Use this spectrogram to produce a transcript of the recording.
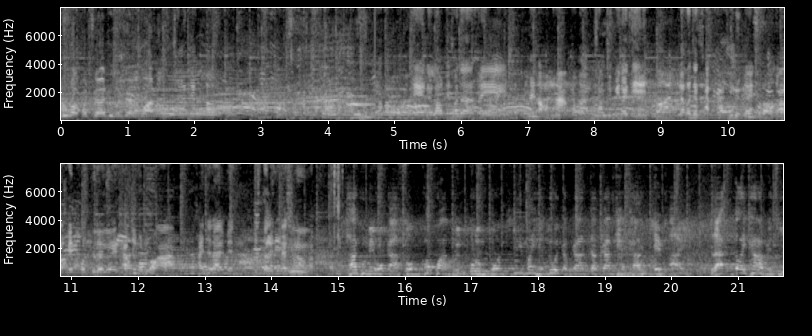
ดูคนคนเชิญดูคนเชิญรางวัลโอ้โห โอเคเดี๋ยวรอบนี้เขาจะให้ให้ตอบคำถามประมาณ30วินาที แล้วก็จะคัดหาที่หนึ่งเลยก็เข้มข้นขึ้นเรื่อยๆครับว่าใครจะได้เป็นมิสเตอร์อินเตอร์เนชั่นแนลครับ ถ้าคุณมีโอกาสส่งข้อความถึงกลุ่มคนที่ไม่เห็นด้วยกับการจัดการแข่งขัน MI และด้อยค่าเวที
